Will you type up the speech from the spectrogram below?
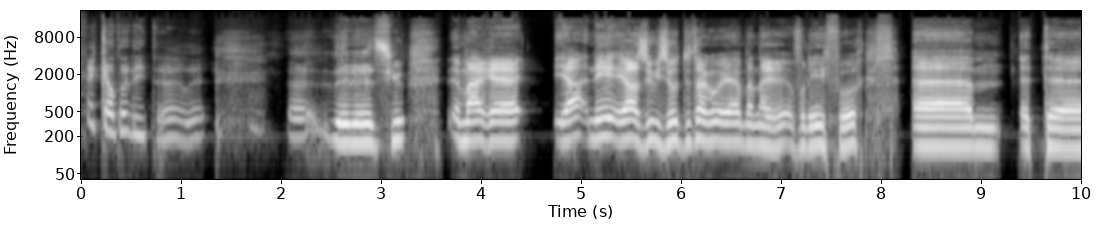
Ik had het niet. Nee. Eh, nee, nee, dat is goed. Maar eh, Ja, nee, ja, sowieso doet dat gewoon. Ja, ik ben daar volledig voor. Ehm, het, eh,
